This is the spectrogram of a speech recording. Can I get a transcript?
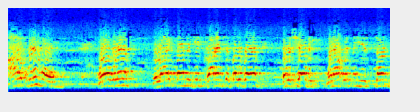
I went home. Well, when the Wright family again crying, said, Brother Branham, Brother Shelby went out with me, his son,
